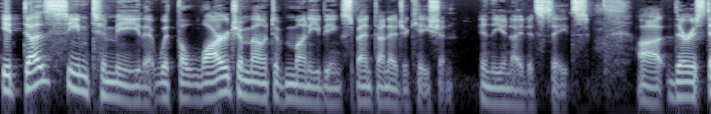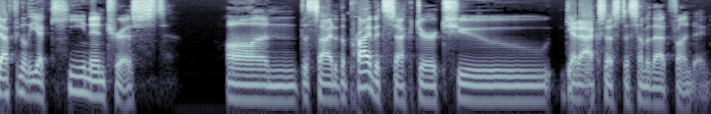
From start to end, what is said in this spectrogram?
It does seem to me that with the large amount of money being spent on education in the United States. Uh, there is definitely a keen interest on the side of the private sector to get access to some of that funding.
